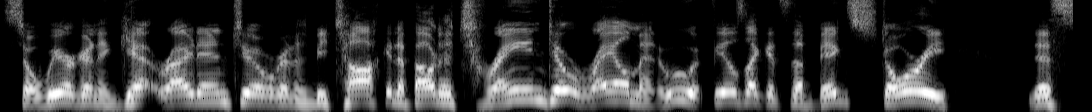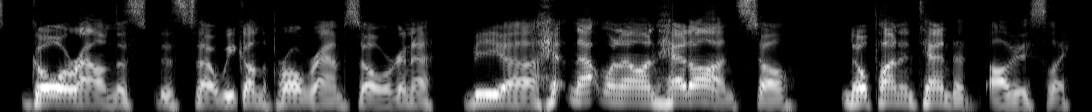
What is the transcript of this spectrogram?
So we're going to get right into it. We're going to be talking about a train derailment. Ooh, it feels like it's the big story this go around this this uh, week on the program. So we're to be uh, hitting that one on head on. So no pun intended, obviously.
